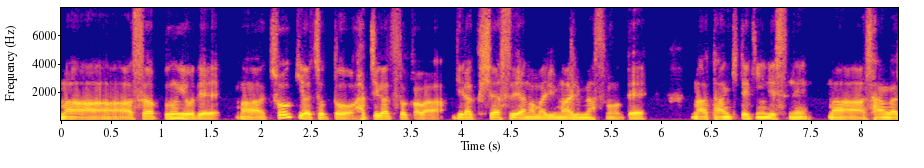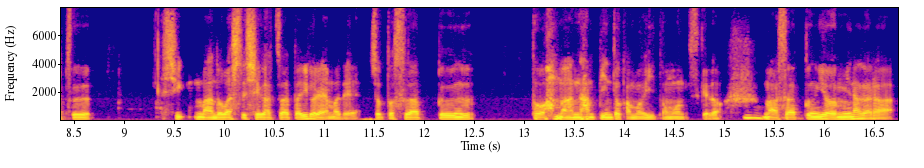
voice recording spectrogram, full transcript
まあ、スワップ運用で、まあ、長期はちょっと8月とかは下落しやすいアノマリもありますので、まあ、短期的にですね、まあ、3月、しまあ、伸ばして4月あたりぐらいまで、ちょっとスワップと、まあ、難品とかもいいと思うんですけど、うん、まあ、スワップ運用を見ながら、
